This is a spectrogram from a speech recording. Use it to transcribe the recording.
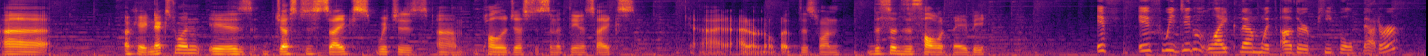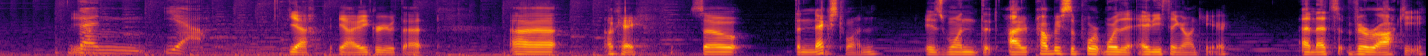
Uh, okay, next one is Justice Sykes, which is um, Apollo Justice and Athena Cykes. I, I don't know about this one. This is a solid maybe. If if we didn't like them with other people better, Yeah. then yeah. Yeah, yeah, I agree with that. Uh, okay, so the next one is one that I probably support more than anything on here, and that's Viraki,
